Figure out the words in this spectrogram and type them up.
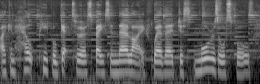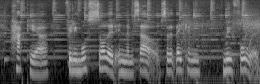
I can help people get to a space in their life where they're just more resourceful, happier, feeling more solid in themselves so that they can move forward.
